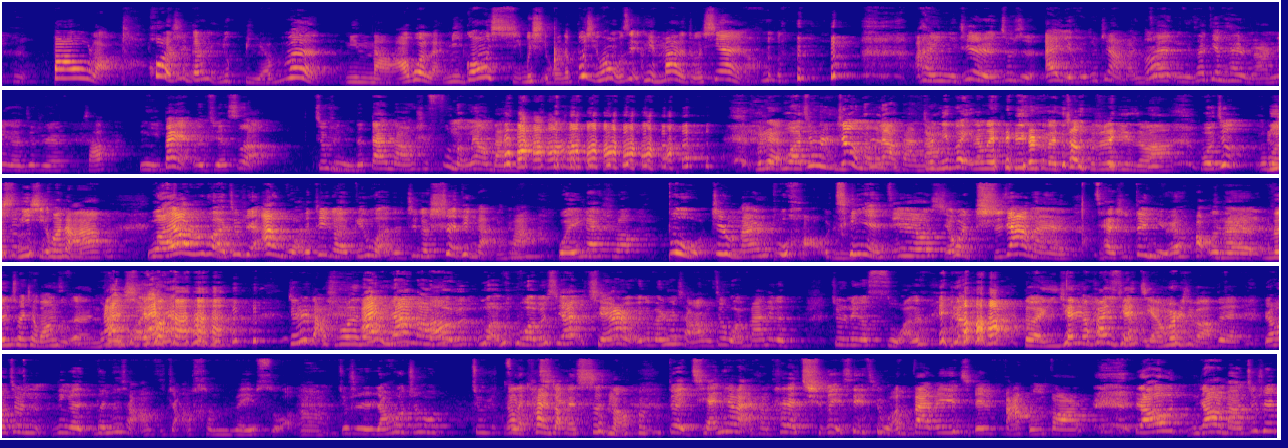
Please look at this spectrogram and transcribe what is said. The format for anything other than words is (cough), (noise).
包了，或者是你干脆你就别问，你拿过来，你管我喜不喜欢的，不喜欢我自己可以卖了折现呀。(laughs) 哎，你这个人就是，哎，以后就这样吧。你在、你在电台里面那个就是啥？你扮演的角色，就是你的担当是负能量担当，(laughs) 不是，我就是正能量担当。(laughs) 就是你伪能的这地儿特别正，是这意思吗？我就我你就你喜欢啥呀？我要如果就是按我的这个给我的这个设定感的话，我应该说不，这种男人不好，勤俭节约要学会持家的男人才是对女人好的男人。汶川小王子，你哎就喜欢？就 (laughs) 是咋说呢？哎，你知道吗？啊我们我们我们学校学院有一个文川小王子，就我们班那个就是那个锁的那个。(laughs) 对，以前你们看以前节目去吧。对，然后就是那个文川小王子长得很猥琐，嗯，就是然后之后就是让你看着长得前刺挠。对，前天晚上他在群微信去我们班微信群发红包，然后你知道吗？就是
